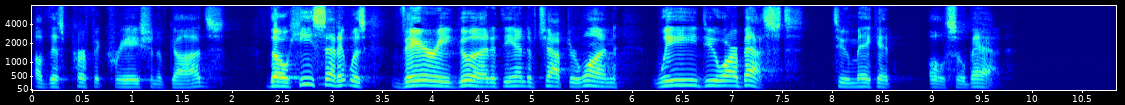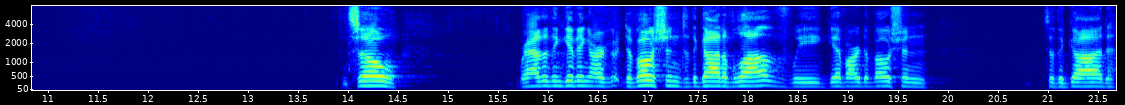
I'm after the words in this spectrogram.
of this perfect creation of God's. Though he said it was very good at the end of chapter 1, we do our best to make it oh so bad. And so, rather than giving our devotion to the God of love, we give our devotion to the God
